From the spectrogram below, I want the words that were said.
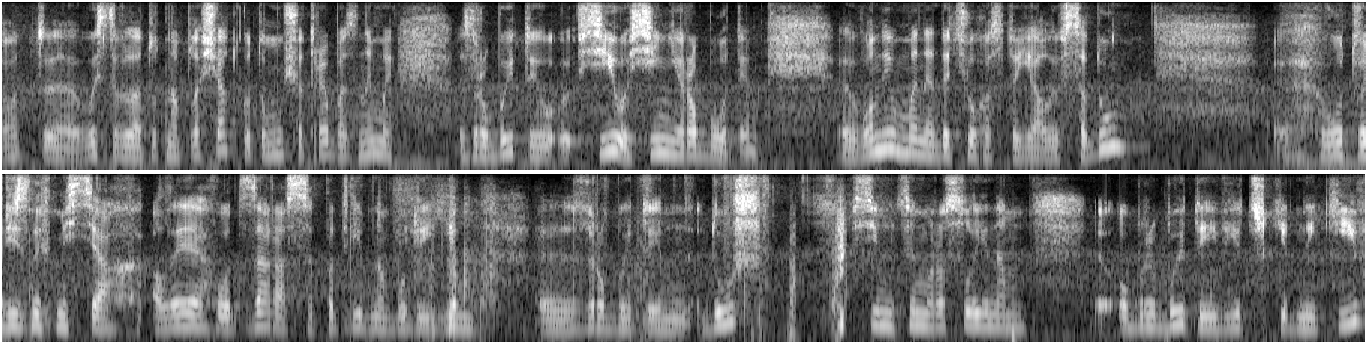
от, виставила тут на площадку, тому що треба з ними зробити всі осінні роботи. Вони в мене до цього стояли в саду. От в різних місцях, але от зараз потрібно буде їм зробити душ всім цим рослинам, обробити від шкідників,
